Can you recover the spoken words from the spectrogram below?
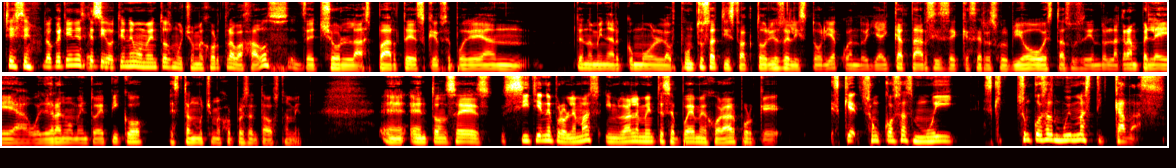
Sí, sí. Lo que tiene es que, pues digo, tiene momentos mucho mejor trabajados. De hecho, las partes que se podrían denominar como los puntos satisfactorios de la historia cuando ya hay catarsis de que se resolvió o está sucediendo la gran pelea o el gran momento épico, están mucho mejor presentados también. Eh, entonces, sí tiene problemas, indudablemente se puede mejorar porque es que son cosas muy es que son cosas muy masticadas.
